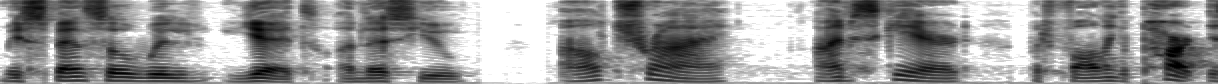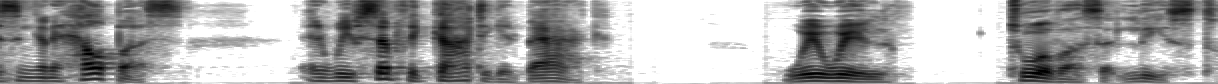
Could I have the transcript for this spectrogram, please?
Miss Spencer will yet, unless you. I'll try. I'm scared, but falling apart isn't going to help us, and we've simply got to get back. We will. Two of us, at least.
